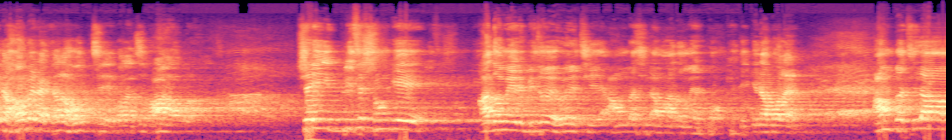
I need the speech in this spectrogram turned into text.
এটা হবে না, খেলা হচ্ছে। সেই ইবলিসের সঙ্গে আদমের বিজয় হয়েছে, আমরা ছিলাম আদমের পক্ষে, ঠিক কিনা বলেন? আমরা ছিলাম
